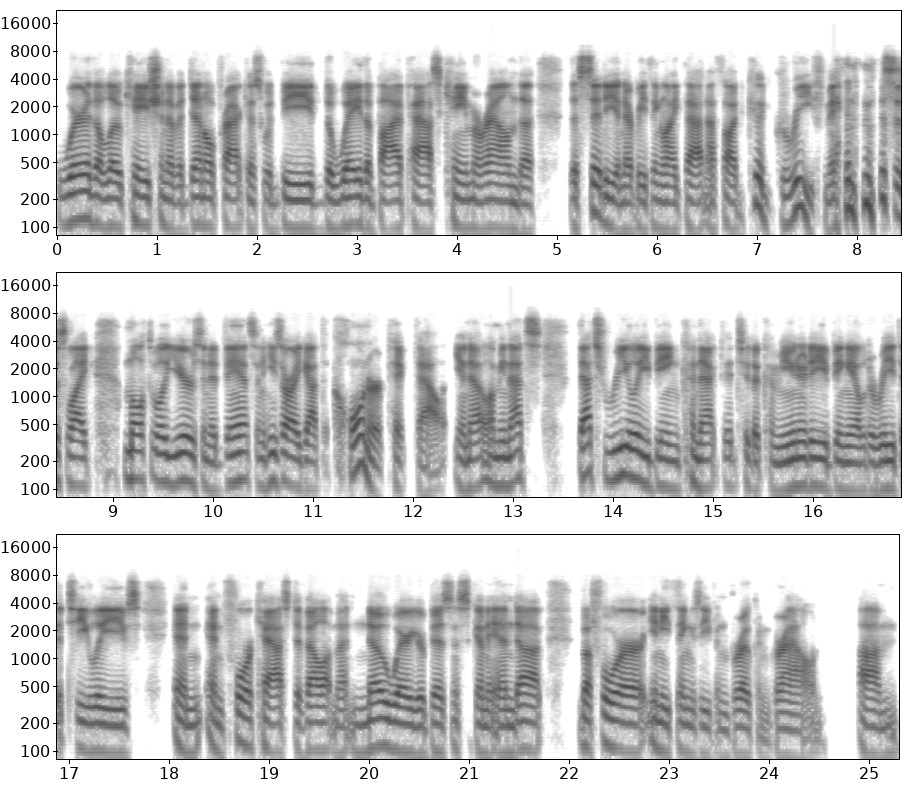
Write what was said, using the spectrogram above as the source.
where the location of a dental practice would be the way the bypass came around the the city and everything like that. And i thought good grief man this is like multiple years in advance and he's already got the corner picked out you know? I mean that's that's really being connected to the community being able to read the tea leaves and and forecast development know where your business is going to end up before anything's even broken ground um,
